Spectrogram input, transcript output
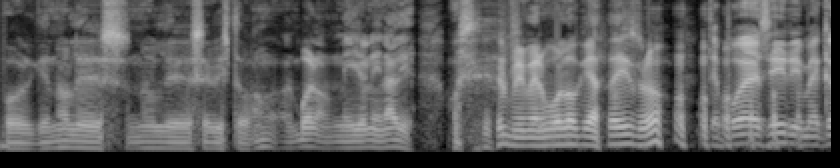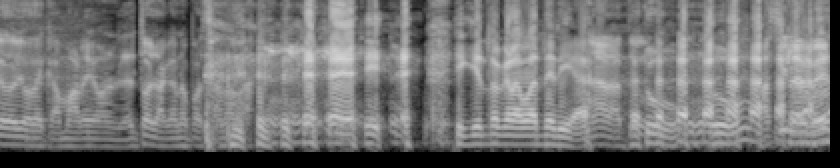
Porque no les, no les he visto. Bueno, ni yo ni nadie. Pues es el primer vuelo que hacéis, ¿no? Te puedes ir y me quedo yo de camaleón en el Toya, que no pasa nada. ¿Y quién toca la batería? Nada, tú. Así les ves,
